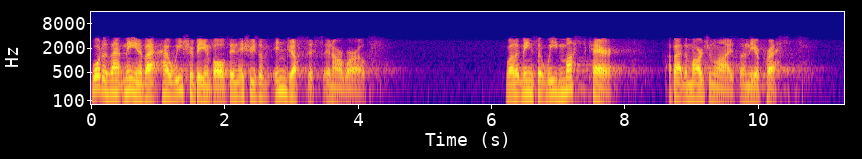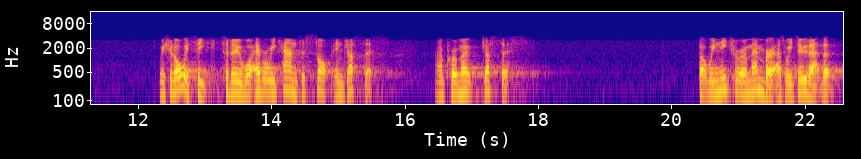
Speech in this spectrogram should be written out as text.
what does that mean about how we should be involved in issues of injustice in our world? Well, it means that we must care about the marginalized and the oppressed. We should always seek to do whatever we can to stop injustice and promote justice. But we need to remember as we do that that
